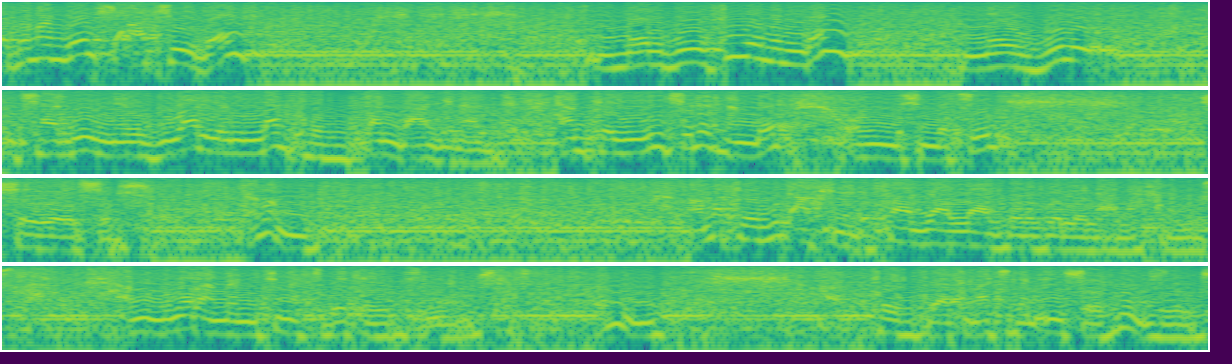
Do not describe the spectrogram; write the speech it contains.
o zaman diyor ki akide mevzusu yönünden mevzu içerdiği mevzular yönünden tevhidden daha geneldir. Hem tevhidi içerir hem de onun dışındaki şeyleri içerir. Tamam mı? ama tevhid aksinedir sadece Allah Azze ve Celle ile alakalıdır ama buna rağmen bütün akide tevhid için vermiştir tamam mı? tevhid zaten akidenin en şerefli bir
